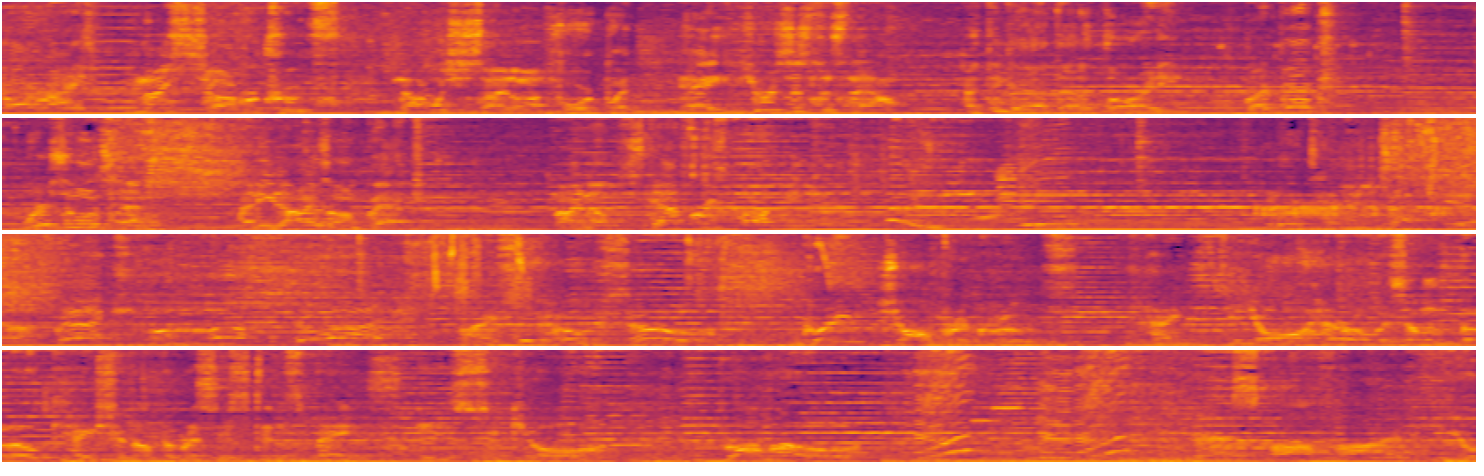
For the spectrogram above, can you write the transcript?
All right, nice job, recruits. Not what you signed on for, but hey, you're resistance now. I think I have that authority. Right, Bek? Where's the lieutenant? I need eyes on Bek. I know, scan for his pod beacon. Lieutenant Bek here. Bek! You're alive! I should hope so your heroism, the location of the resistance base is secure. Bravo! SR5, you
